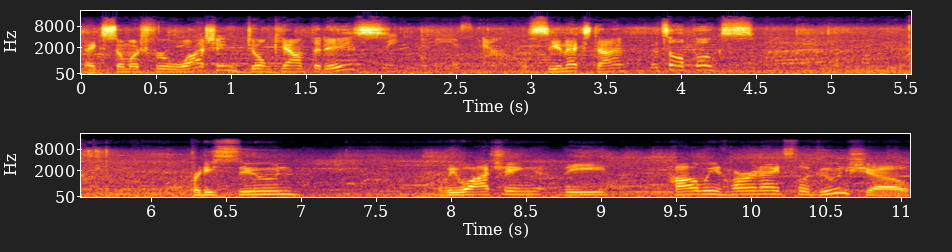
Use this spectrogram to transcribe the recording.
Thanks so much for watching. Don't count the days. Make the days count. We'll see you next time. That's all, folks. Pretty soon, we'll be watching the Halloween Horror Nights Lagoon show.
